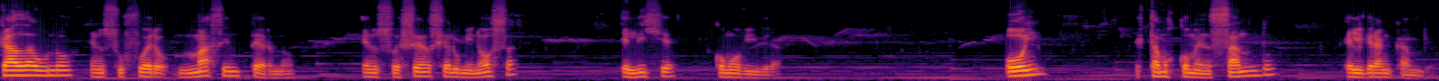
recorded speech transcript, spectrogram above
Cada uno en su fuero más interno, en su esencia luminosa, elige cómo vibra. Hoy estamos comenzando el gran cambio.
